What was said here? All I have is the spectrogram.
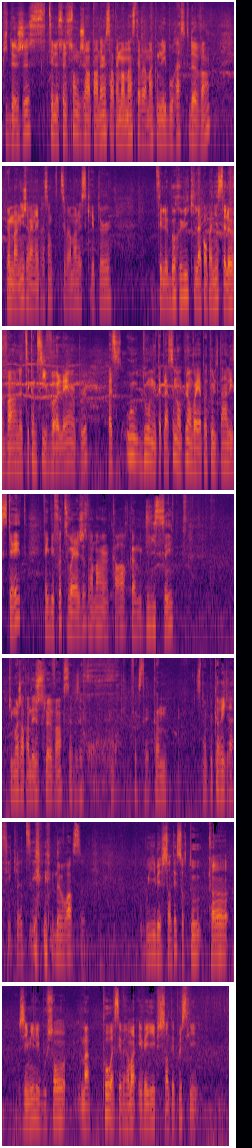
puis de juste, tu sais, le seul son que j'entendais à un certain moment, c'était vraiment comme les bourrasques de vent. Puis à un moment donné, j'avais l'impression que c'était vraiment le skater, tu le bruit qui l'accompagnait, c'était le vent, tu sais, comme s'il volait un peu. Parce d'où on était placé non plus, on voyait pas tout le temps les skates. Fait que des fois, tu voyais juste vraiment un corps comme glisser puis moi, j'entendais juste le vent, puis ça faisait. Fait que c'était comme. C'était un peu chorégraphique, là, tu sais, de voir ça. Oui, mais je sentais surtout quand j'ai mis les bouchons, ma peau, s'est vraiment éveillée, puis je sentais plus les.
